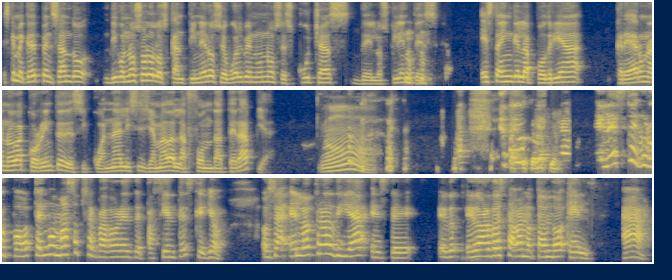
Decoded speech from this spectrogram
es que me quedé pensando, digo, no solo los cantineros se vuelven unos escuchas de los clientes, esta Ingela podría crear una nueva corriente de psicoanálisis llamada la fondaterapia. No. en este grupo tengo más observadores de pacientes que yo. O sea, el otro día, este, Eduardo estaba notando el, ah,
